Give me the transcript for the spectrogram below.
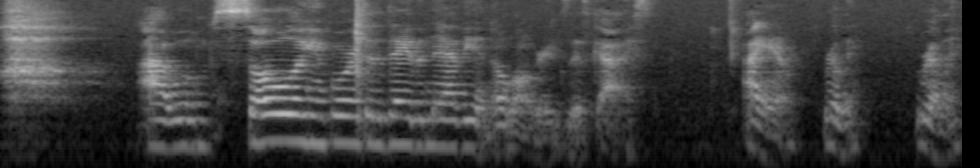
I am so looking forward to the day the Navient no longer exists, guys. I am, really, really.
